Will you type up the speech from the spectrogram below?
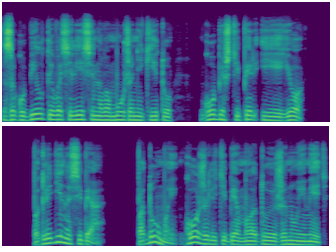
Загубил ты Василисиного мужа Никиту, губишь теперь и ее. Погляди на себя. Подумай, гоже ли тебе молодую жену иметь.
